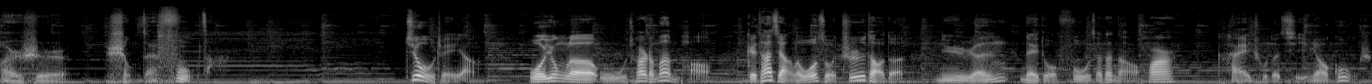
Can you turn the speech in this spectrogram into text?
而是胜在复杂。就这样，我用了五圈的慢跑，给他讲了我所知道的。女人那朵复杂的脑花开出的奇妙故事。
